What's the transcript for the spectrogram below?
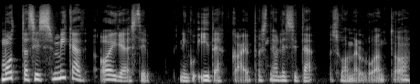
Mutta siis mikä oikeasti niin itse kaipasi, niin oli sitä Suomen luontoa.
